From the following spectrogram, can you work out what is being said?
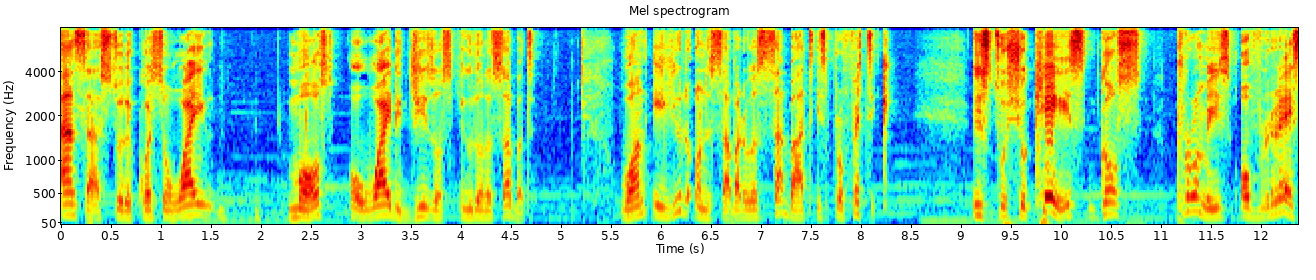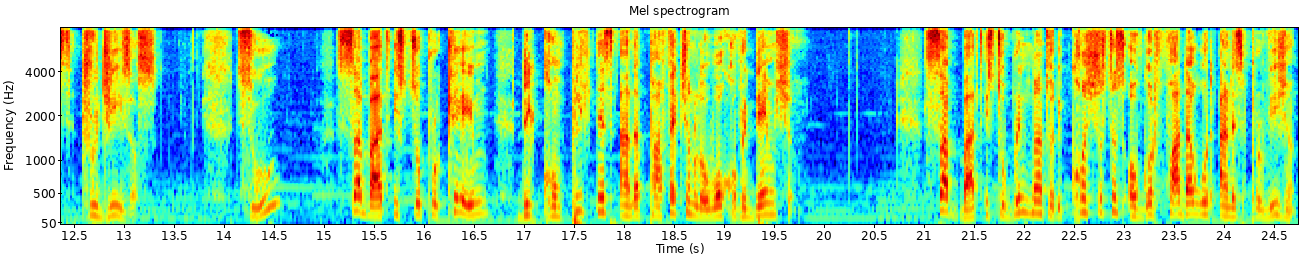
answers to the question why must or why did Jesus heal on the Sabbath? One, he healed on the Sabbath because Sabbath is prophetic, is to showcase God's promise of rest through Jesus. Two, Sabbath is to proclaim the completeness and the perfection of the work of redemption. Sabbath is to bring man to the consciousness of God's fatherhood and his provision.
